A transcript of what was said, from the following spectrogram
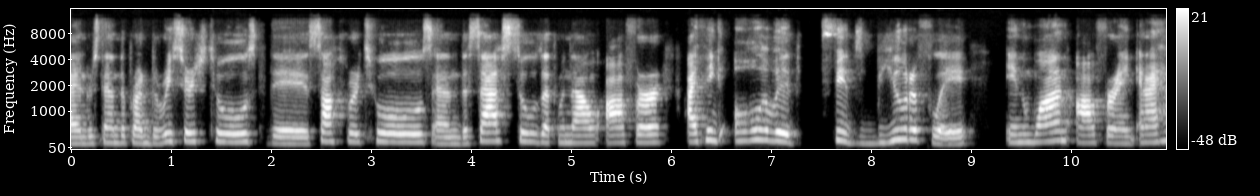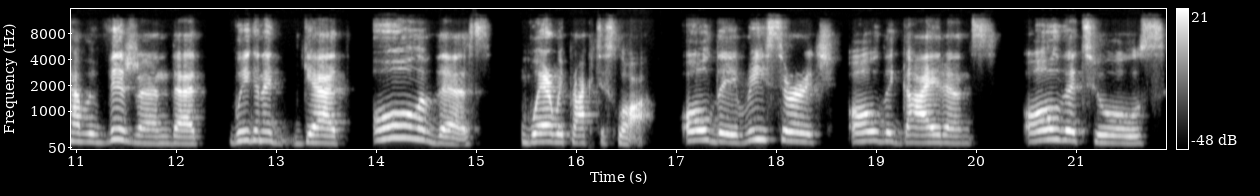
I understand the product, the research tools, the software tools, and the SaaS tools that we now offer. I think all of it fits beautifully in one offering. And I have a vision that we're going to get all of this where we practice law, all the research, all the guidance, all the tools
